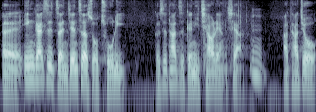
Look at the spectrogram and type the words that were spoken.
呃，应该是整间厕所处理，可是他只给你敲两下，嗯，啊，他就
